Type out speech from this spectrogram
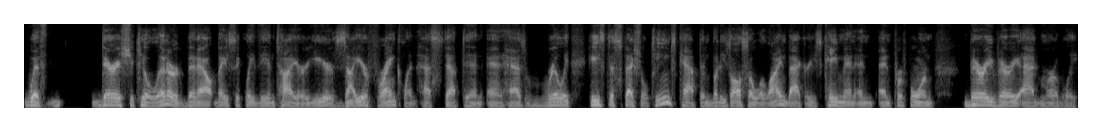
with Darius Shaquille Leonard been out basically the entire year. Mm-hmm. Zaire Franklin has stepped in and has really he's the special teams captain, but he's also a linebacker. He's came in and and performed very, very admirably.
